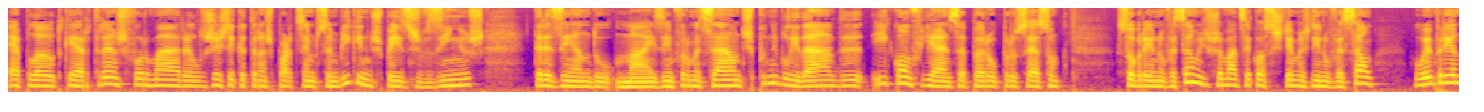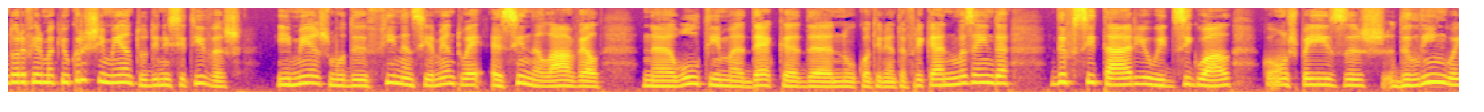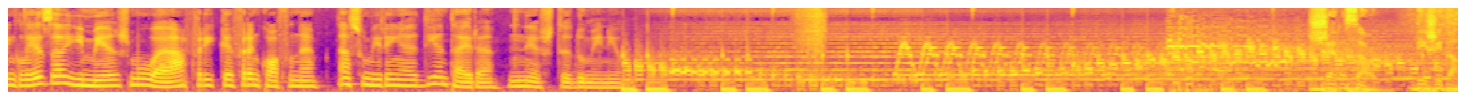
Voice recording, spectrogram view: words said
a Upload quer transformar a logística de transportes em Moçambique e nos países vizinhos trazendo mais informação, disponibilidade e confiança para o processo. Sobre a inovação e os chamados ecossistemas de inovação, o empreendedor afirma que o crescimento de iniciativas e mesmo de financiamento é assinalável na última década no continente africano, mas ainda deficitário e desigual com os países de língua inglesa e mesmo a África francófona a assumirem a dianteira neste domínio. Geração Digital.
